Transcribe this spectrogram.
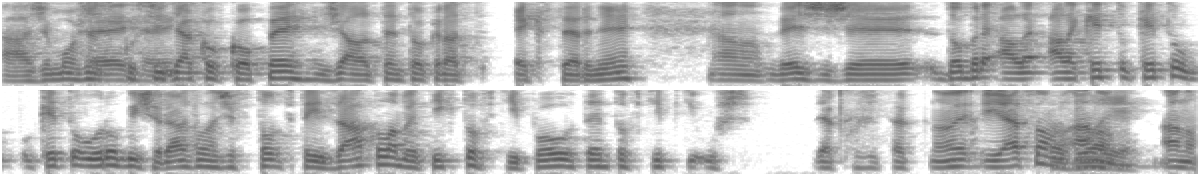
a že môžem hey, skúsiť hey. ako kope, že ale tentokrát externe. Áno. Vieš, že dobre, ale, ale keď, to, keď, to, keď to urobíš raz, lenže v, to, v tej záplave týchto vtipov, tento vtip ti už akože tak No ja som, áno, áno,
